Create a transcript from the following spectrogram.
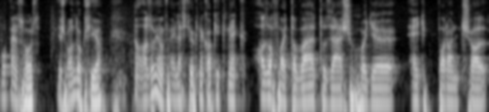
Open source. És van doxia. Az olyan fejlesztőknek, akiknek az a fajta változás, hogy egy parancsal,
